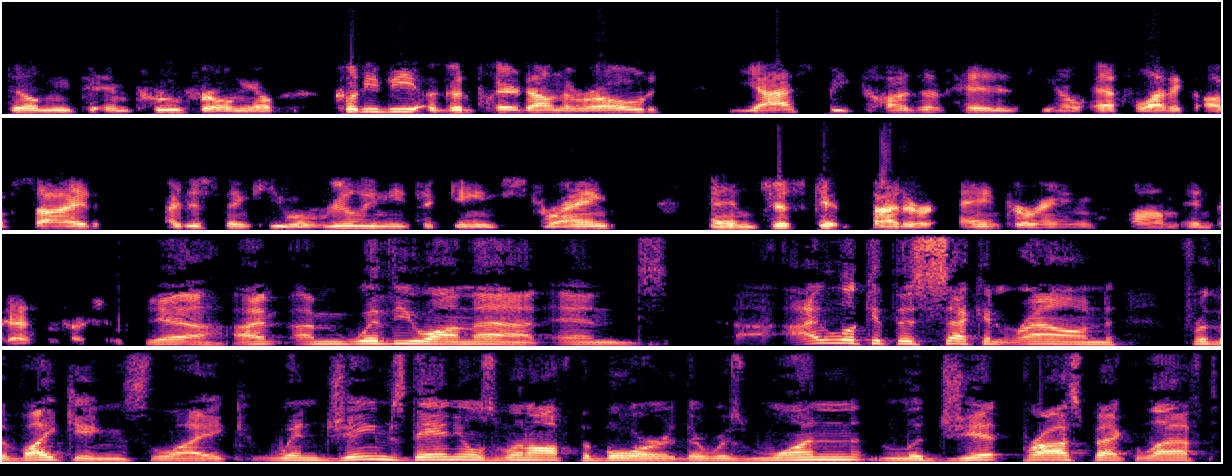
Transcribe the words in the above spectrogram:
still need to improve for O'Neill. Could he be a good player down the road? Yes, because of his, you know, athletic upside. I just think he will really need to gain strength and just get better anchoring um, in pass protection. Yeah, I'm I'm with you on that, and I look at this second round for the Vikings like when James Daniels went off the board, there was one legit prospect left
